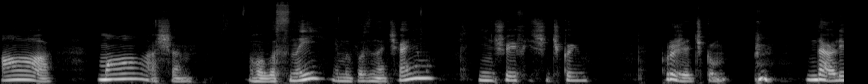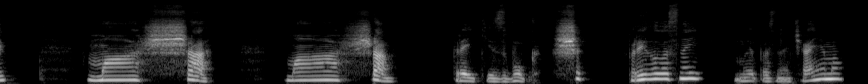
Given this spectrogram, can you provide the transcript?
А. Маша. Голосний, і ми позначаємо іншою фішечкою. Кружечком. Далі. Маша. Маша. Третій звук Ш. Приголосний. Ми позначаємо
